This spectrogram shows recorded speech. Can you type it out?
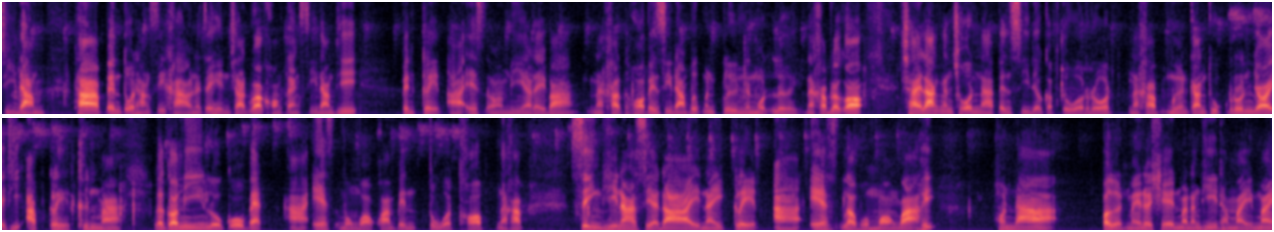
สีดำ ถ้าเป็นตัวถังสีขาวเนี่ยจะเห็นชัดว่าของแต่งสีดำที่เป็นเกรด RS มีอะไรบ้างนะครับแต่พอเป็นสีดำปุ๊บมันกลืนกันหมดเลยนะครับแล้วก็ชายล่างกันชนนะเป็นสีเดียวกับตัวรถนะครับเหมือนกันทุกรุ่นย่อยที่อัปเกรดขึ้นมา แล้วก็มีโลโก้แบต RS บ่งบอกความเป็นตัวท็อปนะครับสิ่งที่น่าเสียดายในเกรด RS แล้วผมมองว่าเฮ้ย Honda เปิด m a t e r Change มาทั้งทีทำไมไม่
